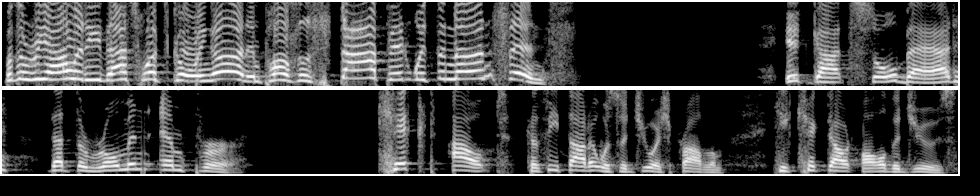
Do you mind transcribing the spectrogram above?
But the reality, that's what's going on. And Paul says, stop it with the nonsense. It got so bad that the Roman emperor kicked out, because he thought it was a Jewish problem, he kicked out all the Jews.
